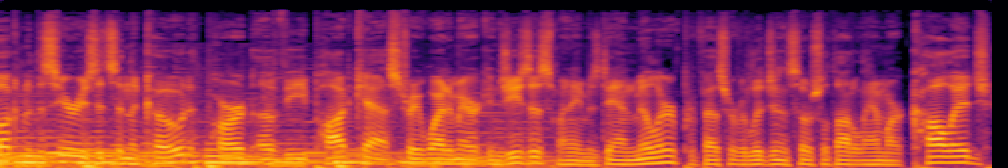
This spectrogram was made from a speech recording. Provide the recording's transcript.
Welcome to the series It's in the Code, part of the podcast Straight White American Jesus. My name is Dan Miller, professor of religion and social thought at Landmark College.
